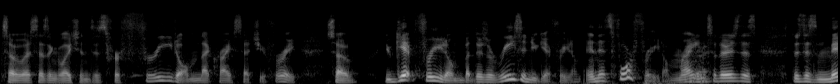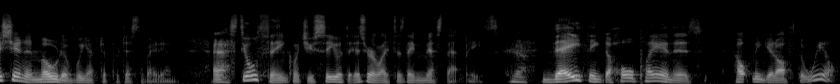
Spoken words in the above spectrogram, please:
So it says in Galatians, it's for freedom that Christ sets you free. So you get freedom, but there's a reason you get freedom, and it's for freedom, right? And so there's this there's this mission and motive we have to participate in. And I still think what you see with the Israelites is they miss that piece. Yeah. They think the whole plan is help me get off the wheel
